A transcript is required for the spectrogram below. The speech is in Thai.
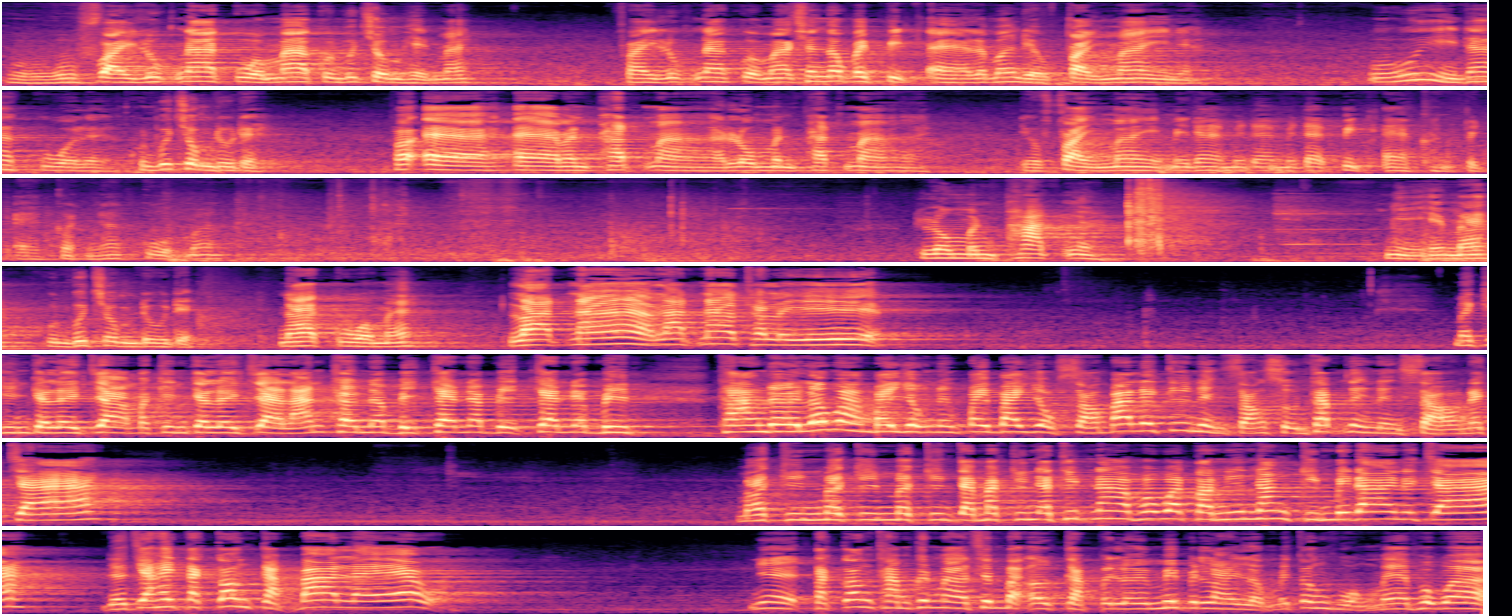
โอ้ไฟลุกน่ากลัวมากคุณผู้ชมเห็นไหม ไฟลุกน่ากลัวมาก ฉันต้องไปปิดแอร์แล้วบ้างเดี๋ยวไฟไหม้เนี่ยโอ้ยน่ากลัวเลย คุณผู้ชมดูเด็เพราะแอร์แอร์มันพัดมาลมมันพัดมา เดี๋ยวไฟไหม้ไม่ได้ไม่ได้ไม่ได้ปิดแอร์ก่อนปิดแอร์ก่อนน่ากลัวมาก ลมมันพัดไงนี่เห็นไหมคุณผู้ชมดูเด็น่ากลัวไหมลาดหน้าลาดหน้าทะเล มากินกันเลยจ้ามากินกันเลยจ้าร้านแคนาบิดแคนาบิดแคนาบิดทางเดินระหว่างใบหยกหนึ่งไปใบหยกสองบ้านเลขที่หนึ่งสองศูนย์ทับหนึ่งหนึ่งสองนะจ๊ะมากินมากินมากินแต่มากินอาทิตย์หน้า เพราะว่าตอนนี้นั่งกินไม่ได้นะจ๊ะเดี๋ยวจะให้ตากล้องกลับบ้านแล้ว เนี่ยตากล้องทำขึ้นมาฉันบอกเออกลับไปเลยไม่เป็นไรหรอกไม่ต้องห่วงแม่ เพราะว่า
